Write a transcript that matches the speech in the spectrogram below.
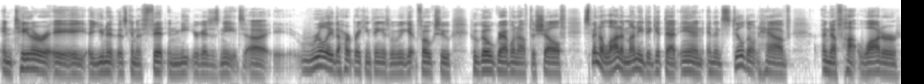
and tailor a, a, a unit that's going to fit and meet your guys' needs. Uh, really, the heartbreaking thing is when we get folks who who go grab one off the shelf, spend a lot of money to get that in, and then still don't have enough hot water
